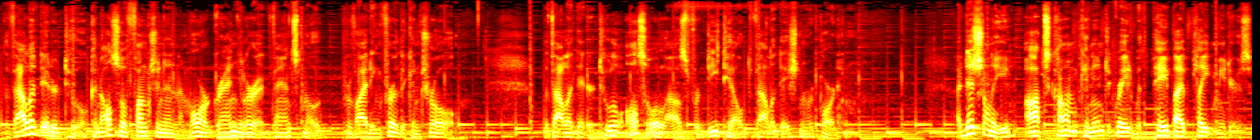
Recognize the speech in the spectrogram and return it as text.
The Validator tool can also function in a more granular advanced mode, providing further control. The Validator tool also allows for detailed validation reporting. Additionally, OpsCom can integrate with pay by plate meters,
